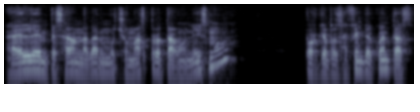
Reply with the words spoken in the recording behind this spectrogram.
a él le empezaron a dar mucho más protagonismo, porque pues a fin de cuentas,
